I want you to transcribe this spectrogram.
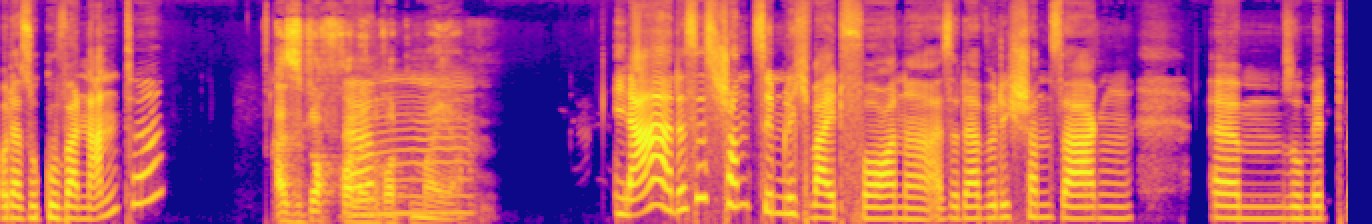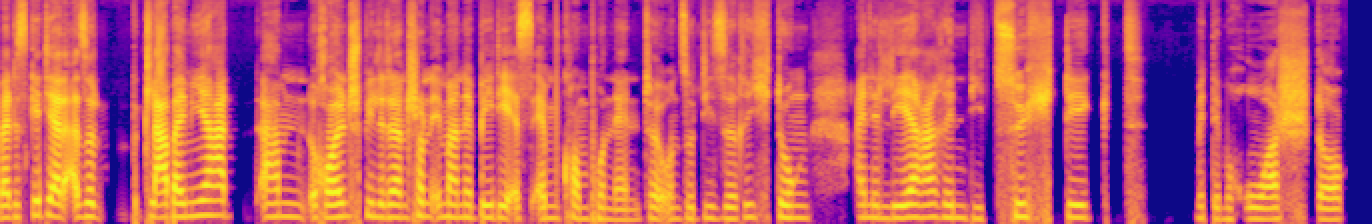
oder so Gouvernante. Also doch Fräulein ähm, Rottenmeier. Ja, das ist schon ziemlich weit vorne. Also da würde ich schon sagen, ähm, so mit, weil das geht ja, also klar, bei mir hat, haben Rollenspiele dann schon immer eine BDSM-Komponente und so diese Richtung, eine Lehrerin, die züchtigt, mit dem Rohrstock.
